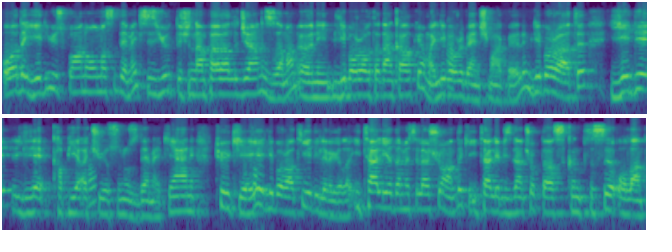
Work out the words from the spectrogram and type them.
Orada 700 puan olması demek siz yurt dışından para alacağınız zaman örneğin Libor ortadan kalkıyor ama Libor'u benchmark verelim. Libor artı 7 ile kapıyı açıyorsunuz demek. Yani Türkiye'ye Libor artı 7 ile veriyorlar. İtalya'da mesela şu andaki İtalya bizden çok daha sıkıntısı olan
